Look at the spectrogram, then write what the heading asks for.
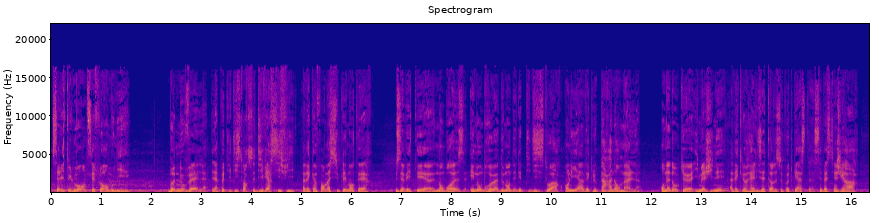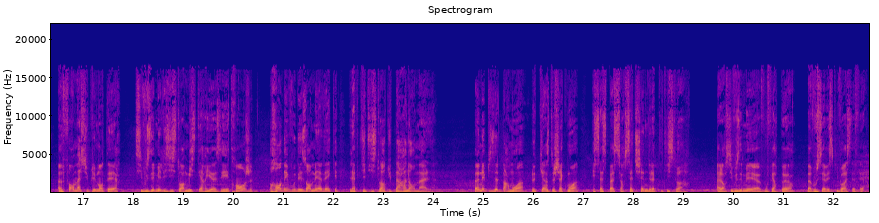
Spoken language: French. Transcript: Salut tout le monde, c'est Florent Mounier. Bonne nouvelle, la petite histoire se diversifie avec un format supplémentaire. Vous avez été euh, nombreuses et nombreux à demander des petites histoires en lien avec le paranormal. On a donc euh, imaginé, avec le réalisateur de ce podcast, Sébastien Girard, un format supplémentaire. Si vous aimez les histoires mystérieuses et étranges, rendez-vous désormais avec la petite histoire du paranormal. Un épisode par mois, le 15 de chaque mois, et ça se passe sur cette chaîne de la petite histoire. Alors si vous aimez euh, vous faire peur, bah vous savez ce qu'il vous reste à faire.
